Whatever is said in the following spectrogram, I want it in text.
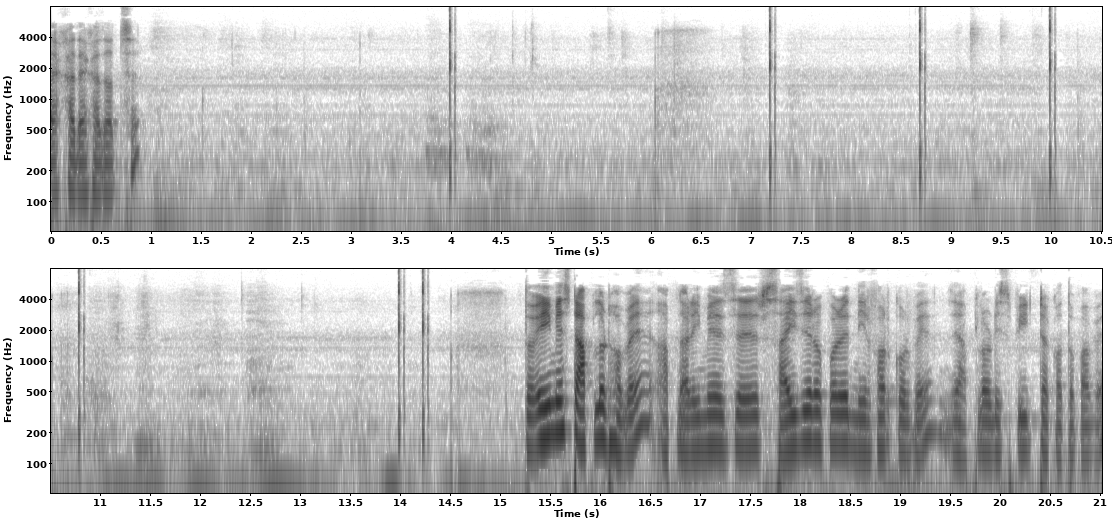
লেখা দেখা যাচ্ছে। তো এই ইমেজটা আপলোড হবে। আপনার ইমেজের সাইজের উপরে নির্ভর করবে যে আপলোড স্পিডটা কত পাবে।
